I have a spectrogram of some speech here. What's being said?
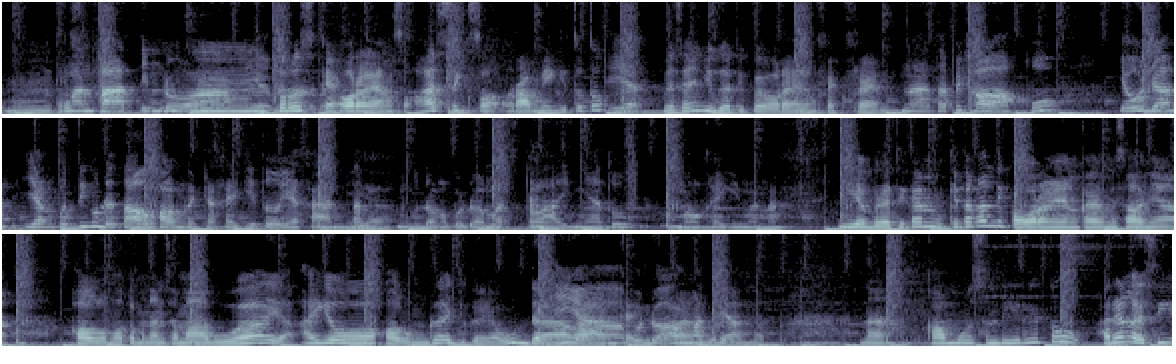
Mm, terus manfaatin doang Hmm, ya, terus benar-benar. kayak orang yang so asik, so rame gitu tuh iya biasanya juga tipe orang yang fake friend. Nah, tapi kalau aku ya udah, yang penting udah tahu kalau mereka kayak gitu ya kan. Tapi Iya. udah ngebodo amat setelah ini tuh mau kayak gimana. Iya berarti kan kita kan tipe orang yang kayak misalnya kalau mau temenan sama gua ya ayo, kalau enggak juga ya udah Iya, kan kayak bodo gitu kan, amat bodo ya. amat. Nah, kamu sendiri tuh ada nggak sih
